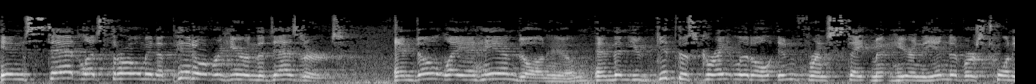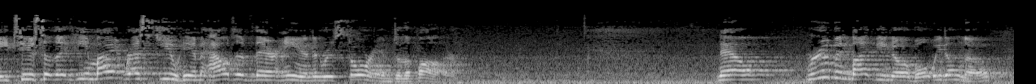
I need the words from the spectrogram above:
Instead, let's throw him in a pit over here in the desert and don't lay a hand on him. And then you get this great little inference statement here in the end of verse 22 so that he might rescue him out of their hand and restore him to the Father. Now, Reuben might be noble, we don't know.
